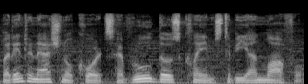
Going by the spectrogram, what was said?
but international courts have ruled those claims to be unlawful.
